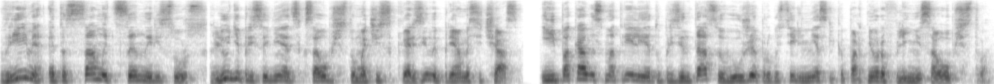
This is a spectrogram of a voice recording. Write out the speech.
Время – это самый ценный ресурс. Люди присоединяются к сообществу мочистской корзины прямо сейчас. И пока вы смотрели эту презентацию, вы уже пропустили несколько партнеров в линии сообщества.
